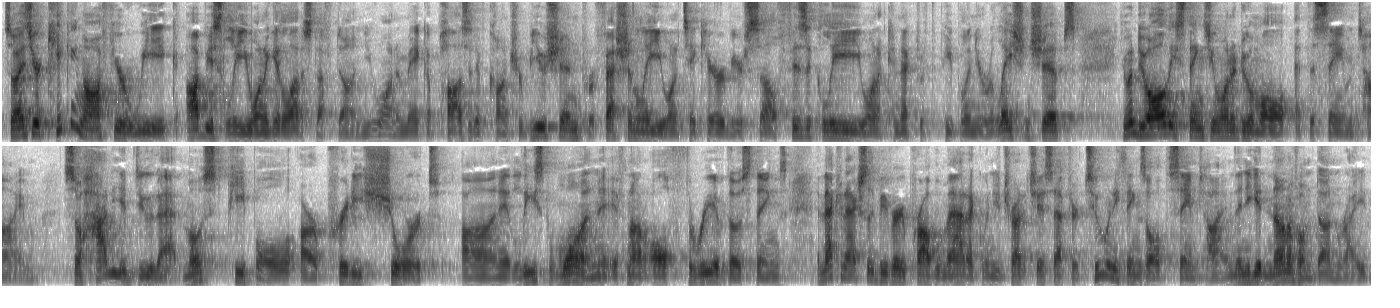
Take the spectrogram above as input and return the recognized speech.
So, as you're kicking off your week, obviously you want to get a lot of stuff done. You want to make a positive contribution professionally, you want to take care of yourself physically, you want to connect with the people in your relationships. You want to do all these things, you want to do them all at the same time. So, how do you do that? Most people are pretty short on at least one, if not all three of those things. And that can actually be very problematic when you try to chase after too many things all at the same time. Then you get none of them done right.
